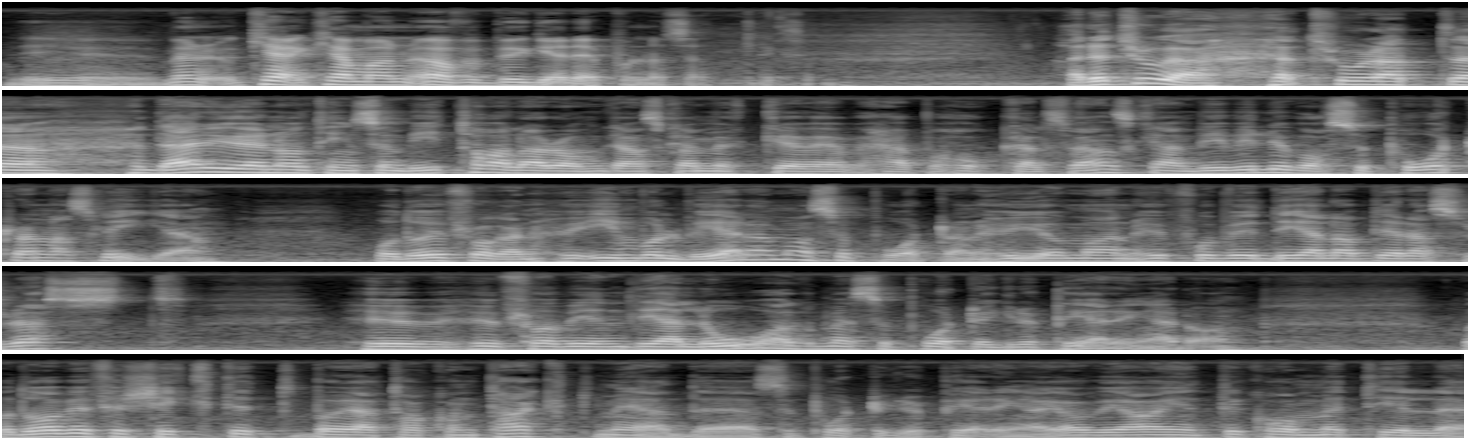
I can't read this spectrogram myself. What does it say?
det är, men kan, kan, man överbygga det på något sätt? Liksom? Ja, det tror jag. Jag tror att uh, där är ju någonting som vi talar om ganska mycket här på Hockeyallsvenskan. Vi vill ju vara supportrarnas liga. Och då är frågan, hur involverar man supportrarna? Hur, gör man, hur får vi del av deras röst? Hur, hur får vi en dialog med supportergrupperingar då? Och då har vi försiktigt börjat ta kontakt med uh, supportergrupperingar. Ja, vi har inte kommit till uh,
